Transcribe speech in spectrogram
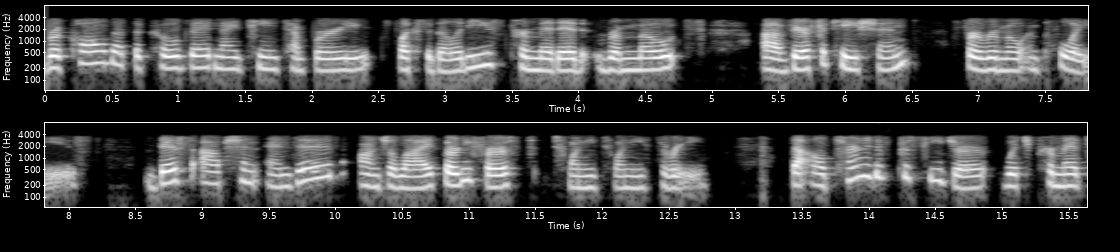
Recall that the COVID 19 temporary flexibilities permitted remote uh, verification for remote employees. This option ended on July 31st, 2023. The alternative procedure, which permits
